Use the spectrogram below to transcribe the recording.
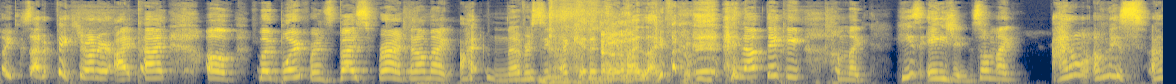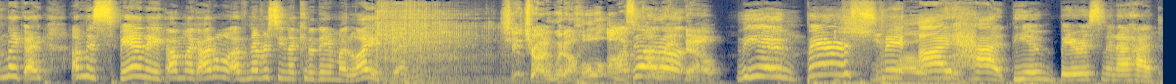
picks out a picture on her iPad of my boyfriend's best friend, and I'm like, I've never seen that kid a day in my life. and I'm thinking, I'm like, he's Asian, so I'm like. I don't. I'm his. I'm like I. I'm Hispanic. I'm like I don't. I've never seen that kid a day in my life. And She's trying to win a whole Oscar Shut right now. the embarrassment Wow, I had, the embarrassment I had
